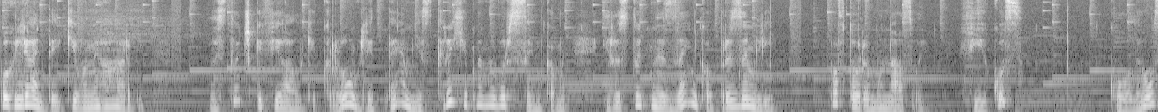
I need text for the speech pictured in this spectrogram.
Погляньте, які вони гарні. Листочки фіалки круглі, темні, з крихітними ворсинками і ростуть низенько при землі. Повторимо назви: фікус, колеус,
